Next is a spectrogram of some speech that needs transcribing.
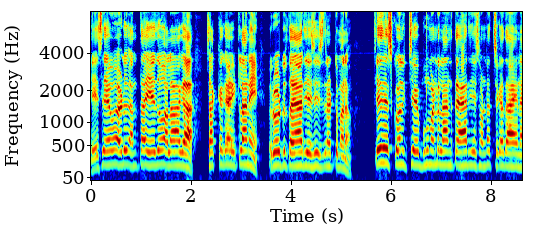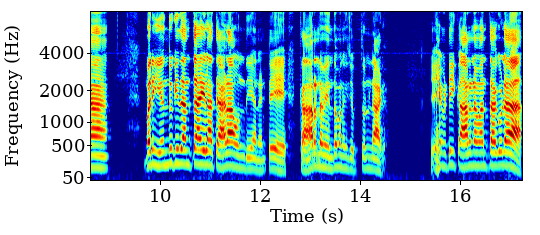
చేసేవాడు అంతా ఏదో అలాగా చక్కగా ఇట్లానే రోడ్లు తయారు చేసేసినట్టు మనం. చేసేసుకొని ఇచ్చే భూమండలాన్ని తయారు చేసి ఉండొచ్చు కదా ఆయన. మరి ఎందుకు ఇదంతా ఇలా తేడా ఉంది అని అంటే కారణం ఏందో మనకు చెప్తున్నాడు. ఏమిటి కారణం అంతా కూడా?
